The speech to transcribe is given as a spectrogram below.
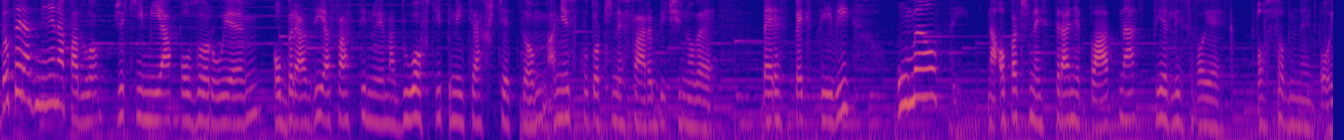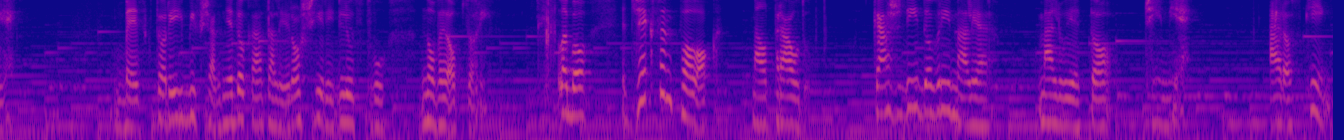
Doteraz mi nenapadlo, že kým ja pozorujem obrazy a fascinuje ma dôvtipný ťah štecom a neskutočné farby či nové perspektívy, umelci na opačnej strane plátna viedli svoje osobné boje bez ktorých by však nedokázali rozšíriť ľudstvu nové obzory. Lebo Jackson Pollock mal pravdu. Každý dobrý maliar maluje to, čím je. A Ross King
